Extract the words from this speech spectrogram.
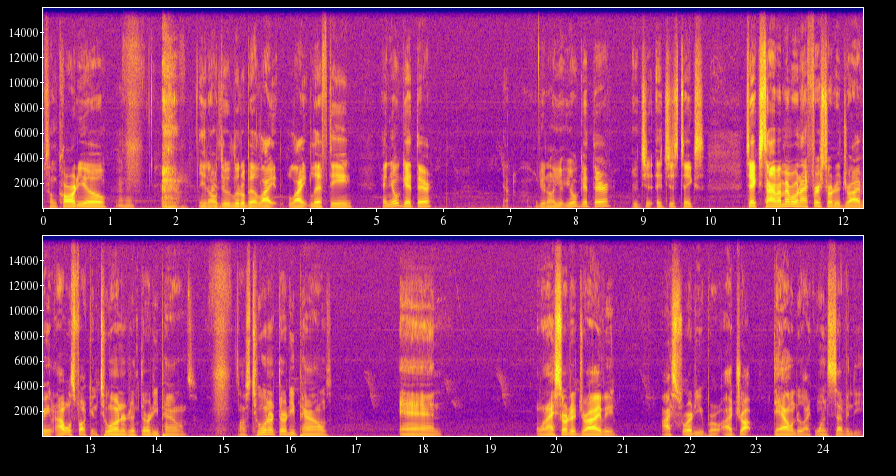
some cardio. Mhm. You know, Crazy. do a little bit of light light lifting, and you'll get there. Yeah. You know, you, you'll get there. It just it just takes takes time. I remember when I first started driving, I was fucking 230 pounds. I was 230 pounds, and when I started driving, I swear to you, bro, I dropped down to like 170.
